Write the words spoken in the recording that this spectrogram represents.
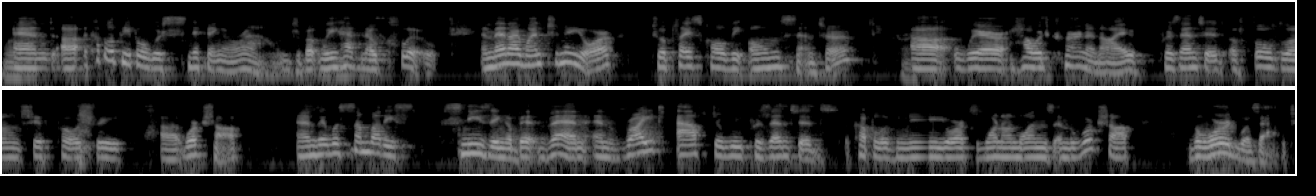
Wow. And uh, a couple of people were sniffing around, but we had no clue. And then I went to New York to a place called the Ohm Center. Uh, where Howard Kern and I presented a full blown shift poetry uh, workshop. And there was somebody sneezing a bit then. And right after we presented a couple of New York one on ones and the workshop, the word was out.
